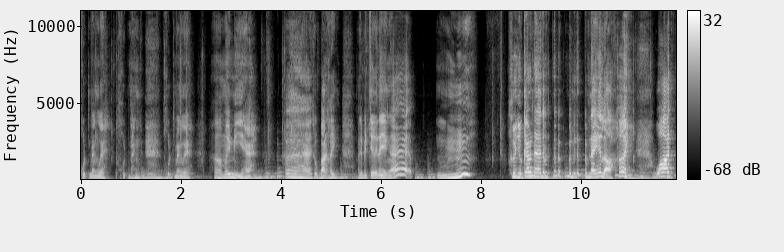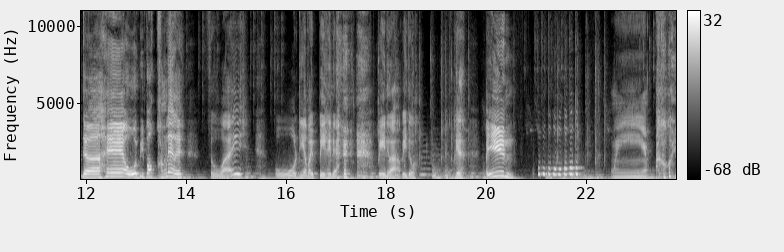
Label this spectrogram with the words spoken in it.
ขุดแม่งเลย ขุดแม่งขุดแม่งเลย เออไม่มีแฮะเฮ้ยทุกบ้านใครมันจะไปเจอได้ยังไงอืมคืออยู่ใกล้บันไดจะเป็นเป็นเป็นเป็นบันไดงั้นเหรอ เฮ้ย what the hell โอ้ยมีบล็อกครั้งแรกเลย สวย โอ้เนี่เอาไปปีนใครเนี่ย ปีนดีกว่าเอาปีนดู โอเค ปีนปุ๊บปุ๊บปุ๊บปุ๊บปุ๊บปุ๊บ แหวบโอ้ย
